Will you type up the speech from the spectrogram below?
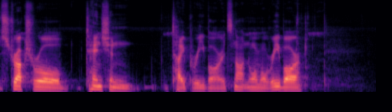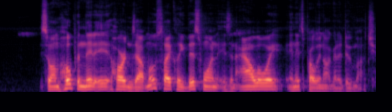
structural tension type rebar. It's not normal rebar. So I'm hoping that it hardens out. Most likely this one is an alloy and it's probably not going to do much.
